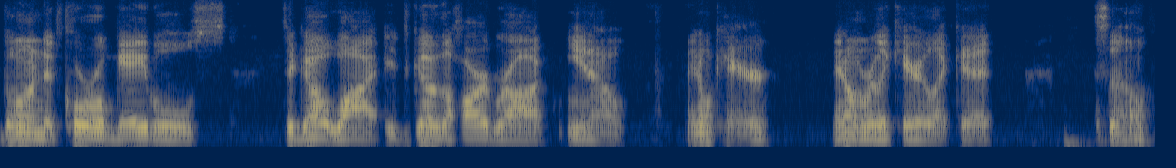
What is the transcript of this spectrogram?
going to Coral Gables to go watch to go to the Hard Rock. You know, they don't care. They don't really care like that. So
